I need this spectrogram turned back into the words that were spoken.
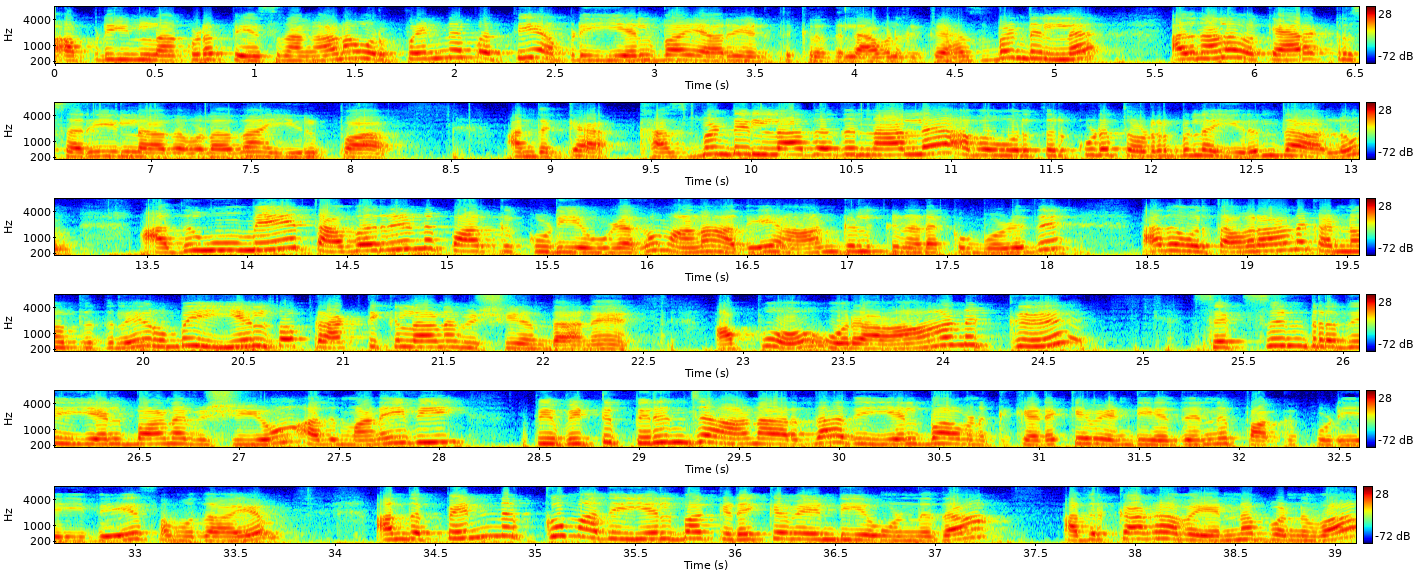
அப்படின்லாம் கூட பேசுகிறாங்க ஆனால் ஒரு பெண்ணை பற்றி அப்படி இயல்பாக யாரும் எடுத்துக்கிறது இல்லை அவளுக்கு ஹஸ்பண்ட் இல்லை அதனால அவள் கேரக்டர் சரியில்லாதவளாக தான் இருப்பாள் அந்த க ஹஸ்பண்ட் இல்லாததுனால அவ ஒருத்தர் கூட தொடர்பில் இருந்தாலும் அதுவுமே தவறுன்னு பார்க்கக்கூடிய உலகம். ஆனால் அதே ஆண்களுக்கு நடக்கும் பொழுது அது ஒரு தவறான கண்ணோட்டத்திலே ரொம்ப இயல்பாக ப்ராக்டிக்கலான விஷயம் தானே அப்போது ஒரு ஆணுக்கு செக்ஸுன்றது இயல்பான விஷயம். அது மனைவி விட்டு பிரிஞ்ச ஆணாக இருந்தால் அது இயல்பாக அவனுக்கு கிடைக்க வேண்டியதுன்னு பார்க்கக்கூடிய இதே சமுதாயம். அந்த பெண்ணுக்கும் அது இயல்பாக கிடைக்க வேண்டிய ஒன்று தான் அதற்காக அவ என்ன பண்ணுவா?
